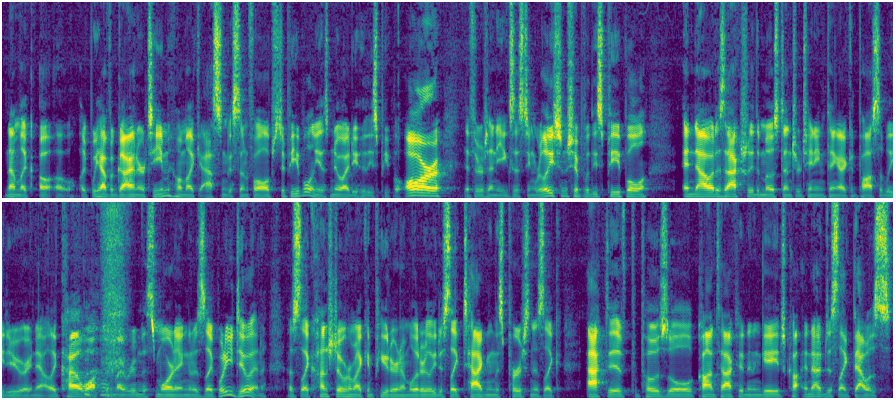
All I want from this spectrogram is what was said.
And I'm like, oh, oh, like we have a guy on our team who I'm like asking to send follow ups to people and he has no idea who these people are, if there's any existing relationship with these people. And now it is actually the most entertaining thing I could possibly do right now. Like Kyle walked in my room this morning and was like, what are you doing? I was like hunched over my computer and I'm literally just like tagging this person as like active, proposal, contacted, and engaged. And I'm just like, that was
